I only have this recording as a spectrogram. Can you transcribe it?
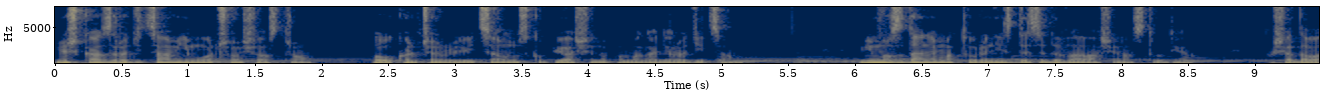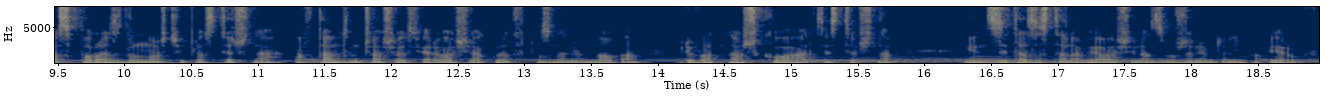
Mieszkała z rodzicami i młodszą siostrą. Po ukończeniu liceum skupiła się na pomaganiu rodzicom. Mimo zdania matury nie zdecydowała się na studia. Posiadała spore zdolności plastyczne, a w tamtym czasie otwierała się akurat w Poznaniu nowa, prywatna szkoła artystyczna, więc Zyta zastanawiała się nad złożeniem do niej papierów.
